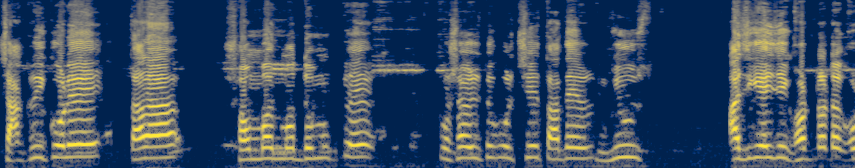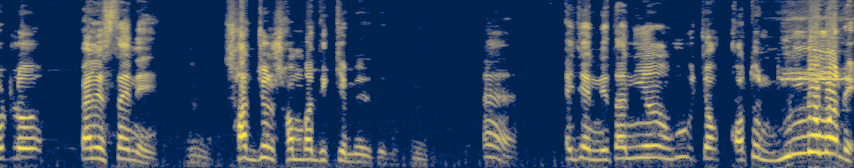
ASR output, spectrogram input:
চাকরি করে তারা সংবাদ মাধ্যমকে প্রসারিত করছে তাদের নিউজ আজকে এই যে ঘটনাটা ঘটলো প্যালেস্তাইনে। সাতজন সাংবাদিককে মেরে দিল হ্যাঁ। এই যে নেতানিয়াহু কত নিম্নমানে।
